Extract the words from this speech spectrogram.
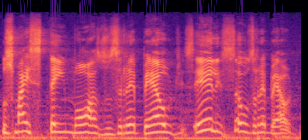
Os mais teimosos, rebeldes, eles são os rebeldes.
